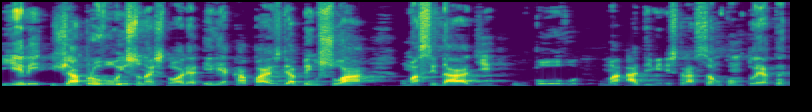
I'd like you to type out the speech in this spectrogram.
e ele já provou isso na história, ele é capaz de abençoar uma cidade, um povo, uma administração completa,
